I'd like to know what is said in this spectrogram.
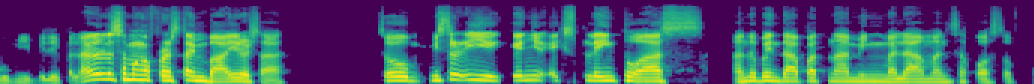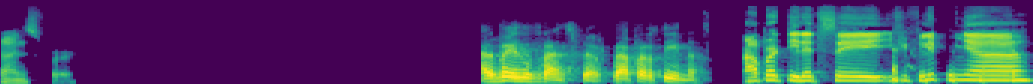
bumibili pa. Lalo na sa mga first time buyers ha. So, Mr. E, can you explain to us ano ba yung dapat naming malaman sa cost of transfer? Ano ba yung transfer? Property, no? Property, let's say, if you-flip niya,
